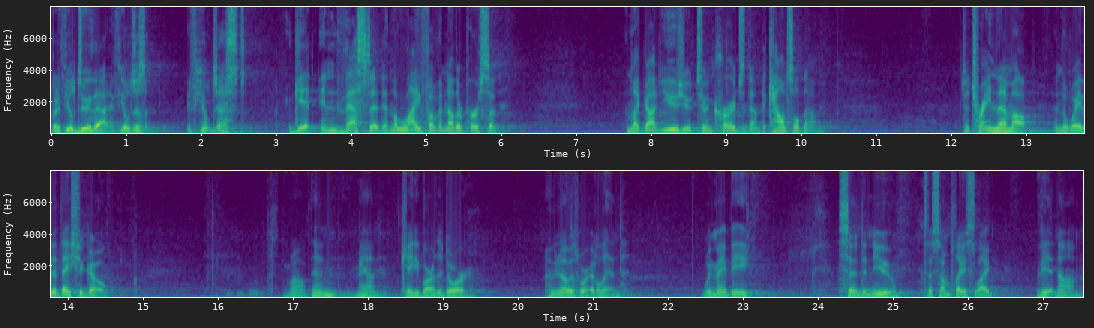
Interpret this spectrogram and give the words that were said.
But if you'll do that, if you'll just if you'll just get invested in the life of another person, and let God use you to encourage them, to counsel them, to train them up in the way that they should go. Well, then, man, Katie bar the door. Who knows where it'll end? We may be sending you to some place like Vietnam.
